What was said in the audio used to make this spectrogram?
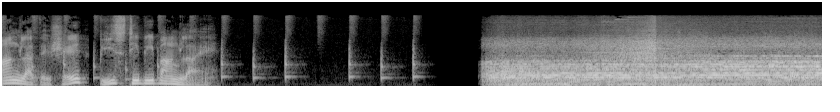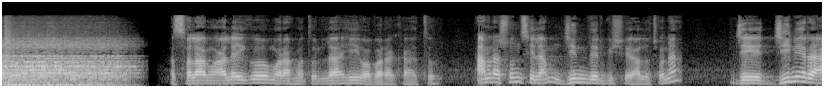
বাংলাদেশে পিস টিভি বাংলায়। আসসালামু আলাইকুম রহমতুল্লাহি ওবরাকাত। আমরা শুনছিলাম জিনদের বিষয়ে আলোচনা, যে জিনেরা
